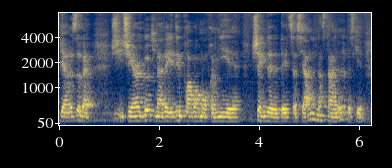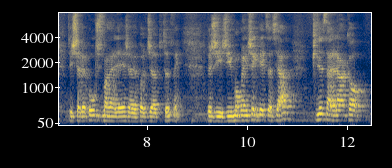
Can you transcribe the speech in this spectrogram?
Puis après ça, ben, j'ai un gars qui m'avait aidé pour avoir mon premier chèque de- d'aide sociale dans ce temps-là, parce que je savais pas où je m'en allais, j'avais pas de job et tout. Là, j'ai eu mon premier chèque d'aide sociale. Puis là, ça allait encore,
